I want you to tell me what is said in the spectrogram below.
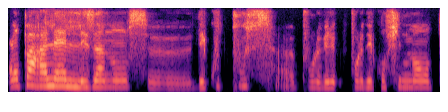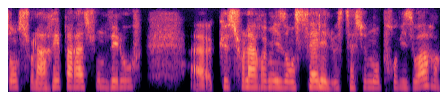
en parallèle les annonces euh, des coups de pouce euh, pour, le pour le déconfinement, tant sur la réparation de vélos euh, que sur la remise en selle et le stationnement provisoire,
